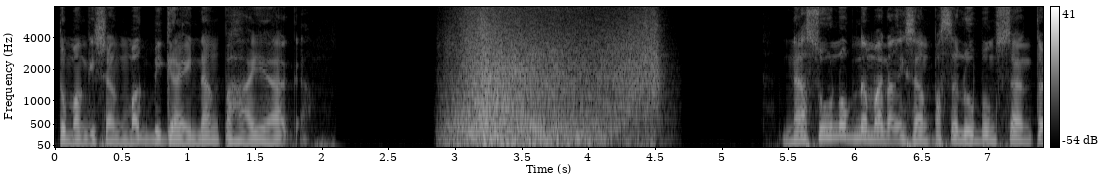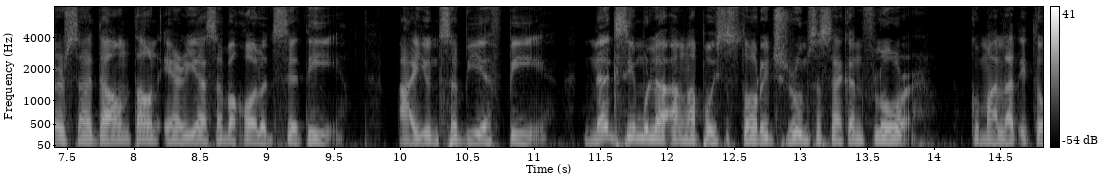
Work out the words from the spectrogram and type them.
Tumanggi siyang magbigay ng pahayag. Nasunog naman ang isang pasalubong center sa downtown area sa Bacolod City. Ayon sa BFP, nagsimula ang apoy sa storage room sa second floor. Kumalat ito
